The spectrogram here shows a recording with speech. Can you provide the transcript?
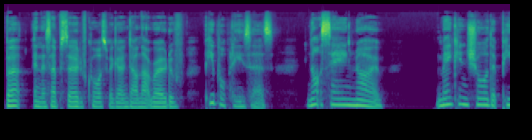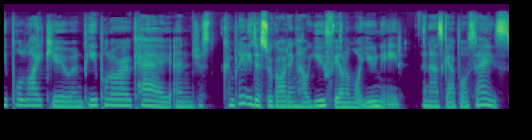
But in this episode, of course, we're going down that road of people pleasers, not saying no, making sure that people like you and people are okay, and just completely disregarding how you feel and what you need. And as Gabor says,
